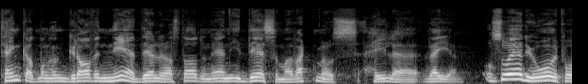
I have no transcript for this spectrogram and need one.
tenke at man kan grave ned deler av stadion, er en idé som har vært med oss hele veien. Og Så er det jo over på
